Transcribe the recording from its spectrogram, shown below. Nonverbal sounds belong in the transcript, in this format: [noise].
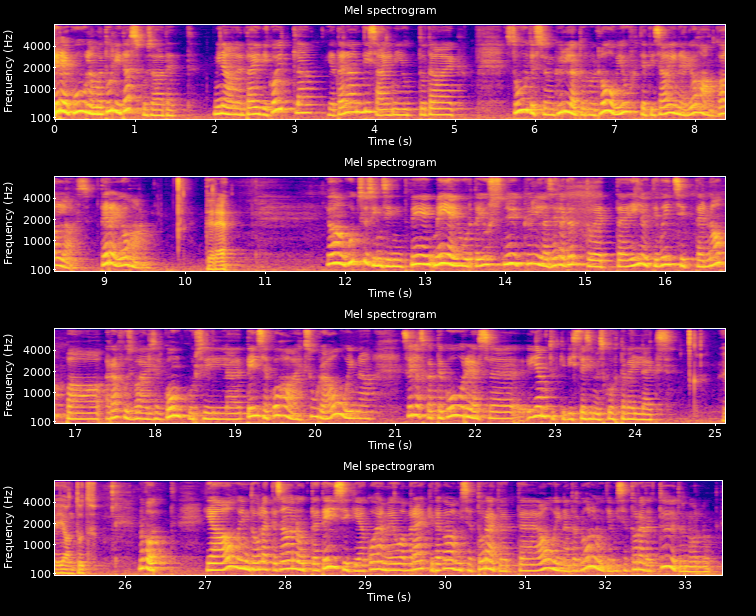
tere kuulama Tuli taskusaadet. mina olen Taivi Koitla ja täna on disainijuttude aeg. stuudiosse on külla tulnud loovjuht ja disainer Johan Kallas, tere Johan. tere. Johan, kutsusin sind meie, meie juurde just nüüd külla selle tõttu, et hiljuti võitsite Napa rahvusvahelisel konkursil teise koha ehk suure auhinna. selles kategoorias ei antudki vist esimest kohta välja, eks? ei antud. no vot ja auhindu olete saanud teisigi ja kohe me jõuame rääkida ka, mis need toredad äh, auhinnad on olnud ja mis need toredad tööd on olnud.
